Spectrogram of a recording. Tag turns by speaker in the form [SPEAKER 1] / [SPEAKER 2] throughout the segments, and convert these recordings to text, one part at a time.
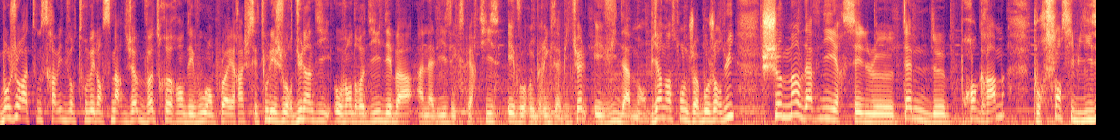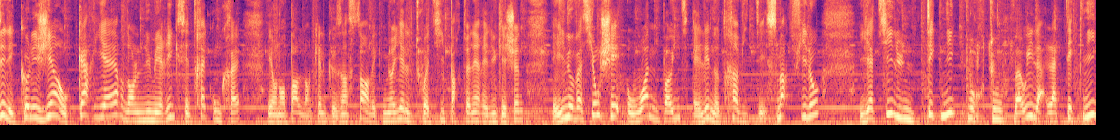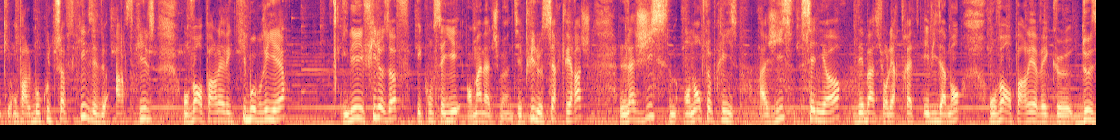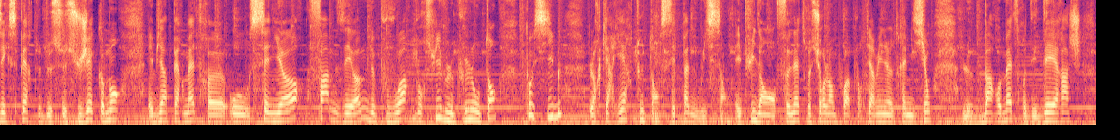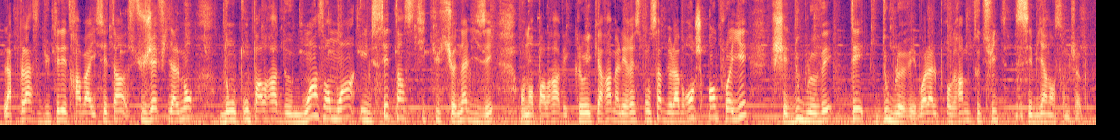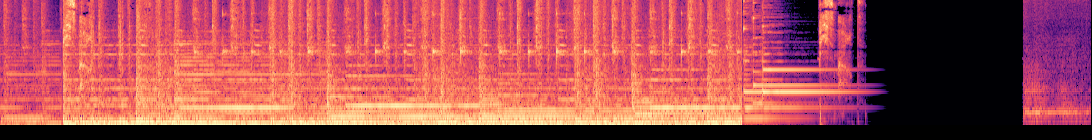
[SPEAKER 1] Bonjour à tous, ravi de vous retrouver dans Smart Job, votre rendez-vous emploi RH. C'est tous les jours, du lundi au vendredi, débat, analyse, expertise et vos rubriques habituelles, évidemment. Bien dans son job aujourd'hui, chemin d'avenir, c'est le thème de programme pour sensibiliser les collégiens aux carrières dans le numérique. C'est très concret et on en parle dans quelques instants avec Muriel Toiti, partenaire éducation et innovation chez OnePoint. Elle est notre invitée. Smart Philo, y a-t-il une technique pour tout? Bah oui, la, la technique, on parle beaucoup de soft skills et de hard skills. On va en parler avec Thibaut Brière. Il est philosophe et conseiller en management. Et puis le cercle RH, l'agisme en entreprise. Agisme, senior, débat sur les retraites évidemment. On va en parler avec euh, deux expertes de ce sujet. Comment eh bien, permettre euh, aux seniors, femmes et hommes, de pouvoir poursuivre le plus longtemps possible leur carrière tout en s'épanouissant. Et puis dans Fenêtre sur l'emploi, pour terminer notre émission, le baromètre des DRH, la place du télétravail. C'est un sujet finalement dont on parlera de moins en moins. Il s'est institutionnalisé. Parlera avec Chloé Caram, elle est responsable de la branche employée chez WTW. Voilà le programme tout de suite, c'est bien dans son job.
